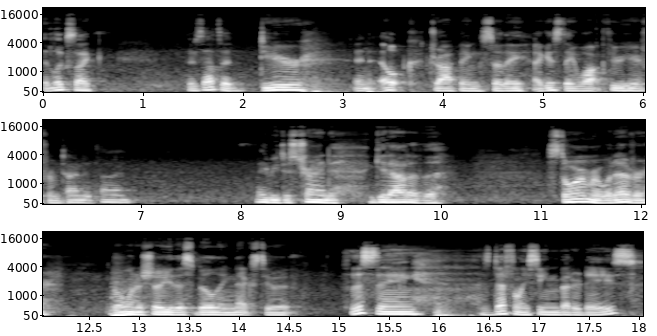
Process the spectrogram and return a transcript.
it looks like there's lots of deer and elk dropping. So they, I guess they walk through here from time to time. Maybe just trying to get out of the storm or whatever. But I want to show you this building next to it. So this thing has definitely seen better days.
